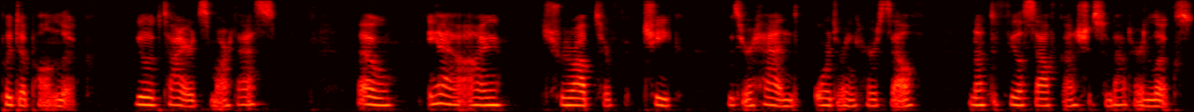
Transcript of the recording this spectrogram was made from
put upon look. You look tired, smartass. Oh, yeah, I. She rubbed her cheek with her hand, ordering herself not to feel self conscious about her looks,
